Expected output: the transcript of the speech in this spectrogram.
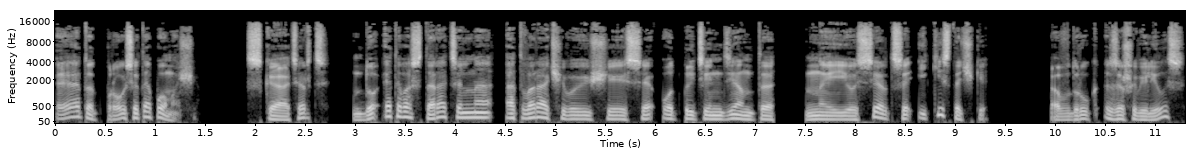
этот просит о помощи. Скатерть, до этого старательно отворачивающаяся от претендента на ее сердце и кисточки, вдруг зашевелилась,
